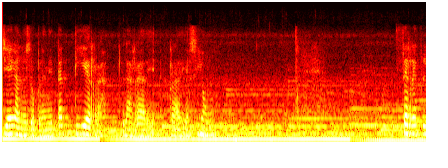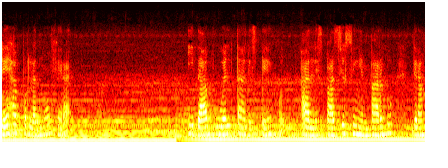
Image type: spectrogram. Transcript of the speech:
llega a nuestro planeta Tierra la radiación se refleja por la atmósfera y da vuelta al espejo, al espacio, sin embargo, gran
